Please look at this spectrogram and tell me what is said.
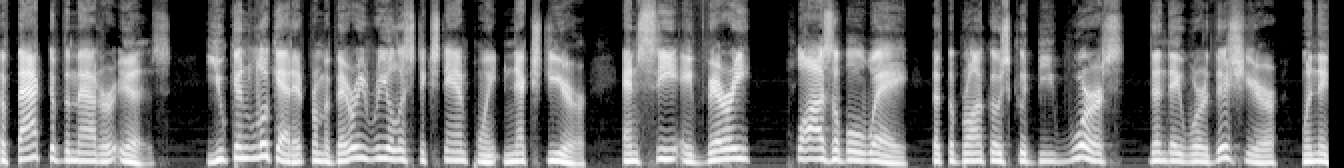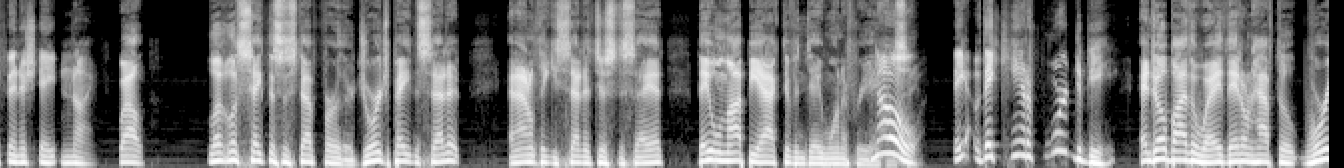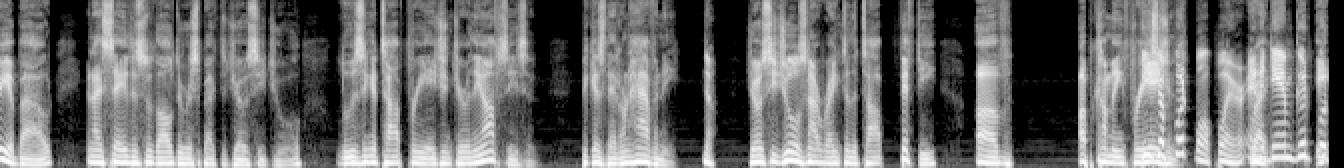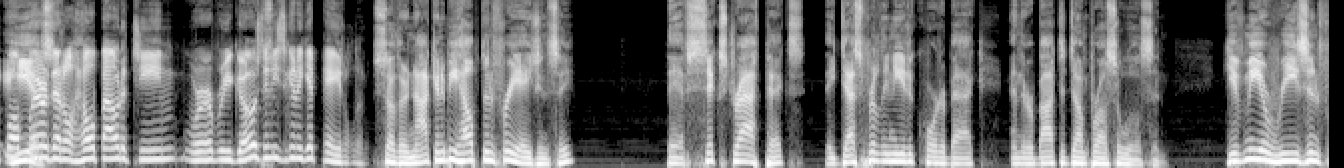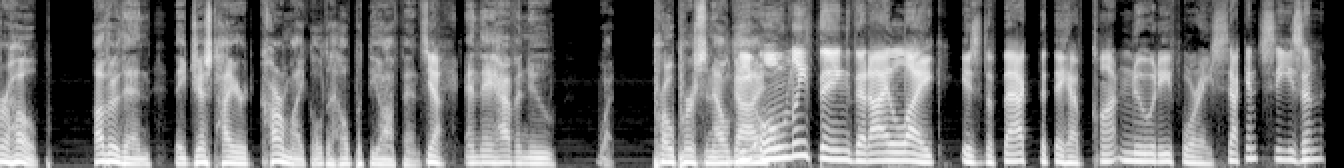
the fact of the matter is you can look at it from a very realistic standpoint next year and see a very plausible way that the Broncos could be worse than they were this year when they finished eight and nine. Well, let, us take this a step further. George Paton said it, and I don't think he said it just to say it. They will not be active in day one of free agency. No, they they can't afford to be. And oh, by the way, they don't have to worry about, and I say this with all due respect to Josey Jewell, losing a top free agent during the offseason because they don't have any. No. Josey Jewell is not ranked in the top 50 of upcoming free he's agents. a football player and a damn good He- football he player is. that'll help out a team wherever he goes, and he's going to get paid a little. So they're not going to be helped in free agency. They have six draft picks. They desperately need a quarterback, and they're about to dump Russell Wilson. Give me a reason for hope other than they just hired Carmichael to help with the offense. Yeah. And they have a new, what, pro personnel guy? The only thing that I like is the fact that they have continuity for a second season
